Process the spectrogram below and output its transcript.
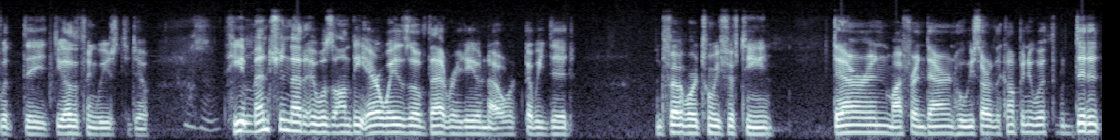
with the the other thing we used to do. He mentioned that it was on the airways of that radio network that we did in February 2015. Darren, my friend Darren, who we started the company with, did it.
